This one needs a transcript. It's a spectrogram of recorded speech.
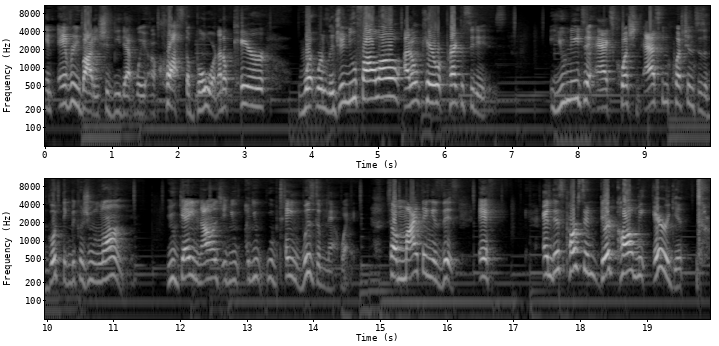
And everybody should be that way across the board. I don't care what religion you follow, I don't care what practice it is. You need to ask questions. Asking questions is a good thing because you learn. You gain knowledge and you, you, you obtain wisdom that way. So my thing is this if and this person dared call me arrogant.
